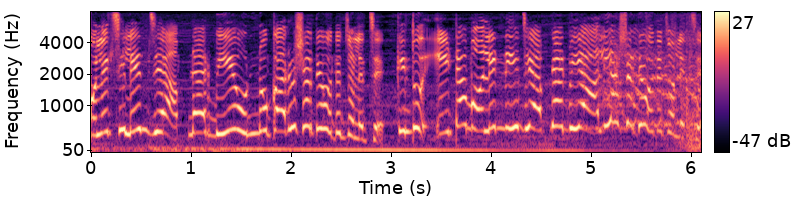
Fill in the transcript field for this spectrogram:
বলেছিলেন যে আপনার বিয়ে অন্য কারোর সাথে হতে চলেছে কিন্তু এটা বলেননি যে আপনার বিয়ে আলিয়ার সাথে হতে চলেছে।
